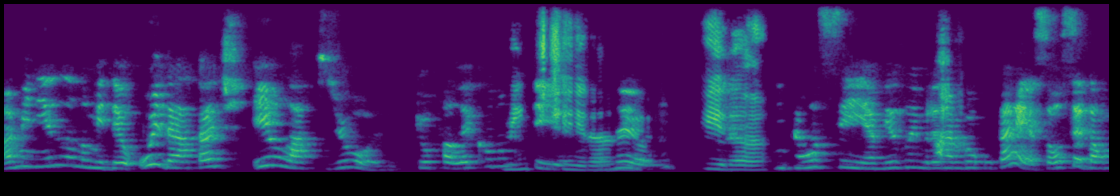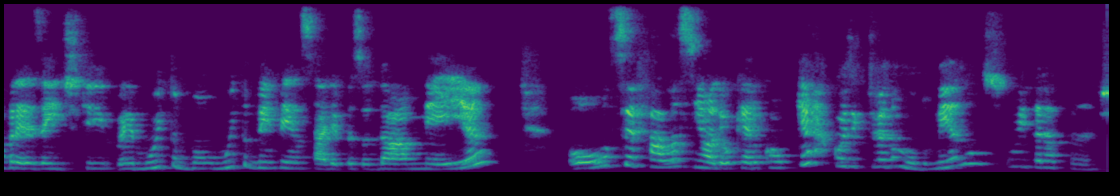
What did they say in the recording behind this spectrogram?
A menina não me deu o hidratante e o lápis de olho. Que eu falei que eu não Mentira. queria, entendeu? Mentira. Então, assim, a minha lembrança de amigo oculto é essa. Ou você dá um presente que é muito bom, muito bem pensado e a pessoa dá uma meia. Ou você fala assim, olha, eu quero qualquer coisa que tiver no mundo, menos um hidratante.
